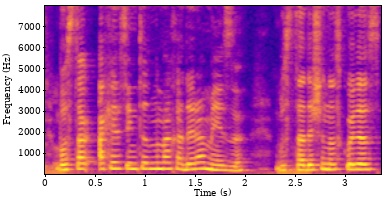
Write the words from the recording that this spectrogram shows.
Exato. Você tá acrescentando uma cadeira à mesa. Você tá deixando as coisas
